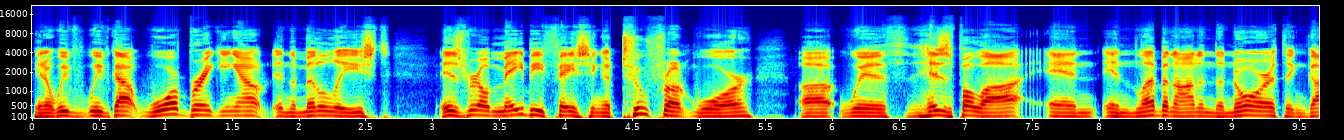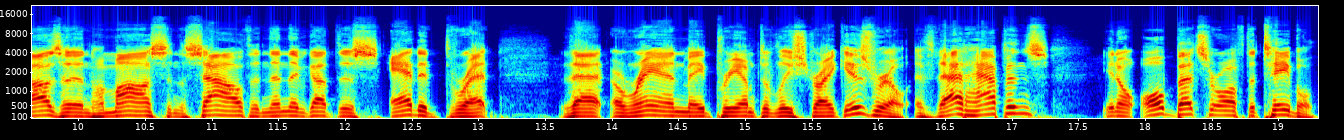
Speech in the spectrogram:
You know, we've we've got war breaking out in the Middle East. Israel may be facing a two front war uh, with Hezbollah and in Lebanon in the north, and Gaza and Hamas in the south, and then they've got this added threat that Iran may preemptively strike Israel. If that happens, you know, all bets are off the table.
